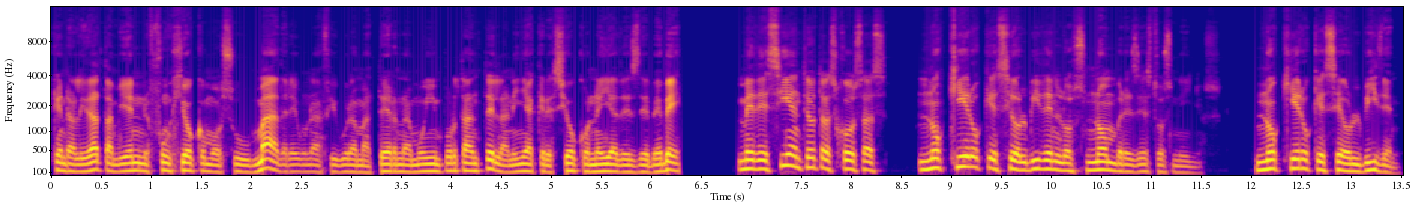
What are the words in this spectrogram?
que en realidad también fungió como su madre, una figura materna muy importante, la niña creció con ella desde bebé, me decía, entre otras cosas, no quiero que se olviden los nombres de estos niños, no quiero que se olviden.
